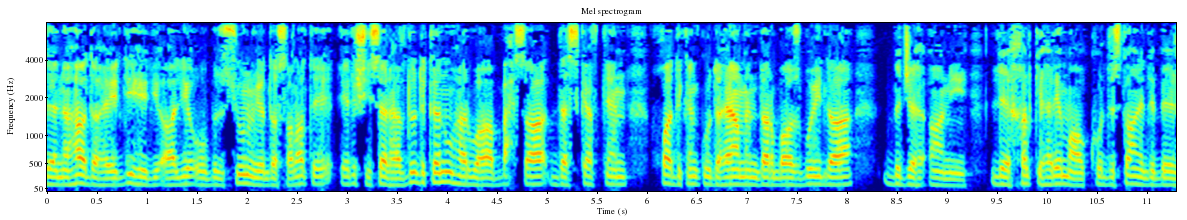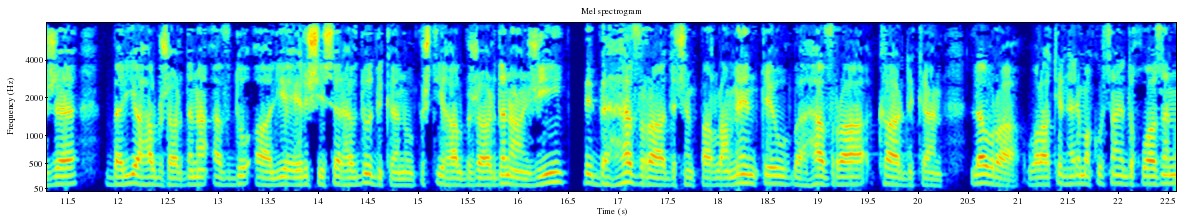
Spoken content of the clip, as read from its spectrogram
di niha de hêdî hêdî aliyê opozîsyon û yê desalatê êrişî ser hevdû dikin û her wiha behsa destkeftên Xwe dikin ku di heyamên derbasbûyî de bi cih anî. Lê xelkê Herêma Kurdistanê dibêje beriya hilbijardina ev du aliyê êrişî ser hevdu dikin û piştî hilbijardinan jî, bi hev re diçin parlamentê û bi hev re kar dikin. Lewra welatiyên Herêma Kurdistanê dixwazin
